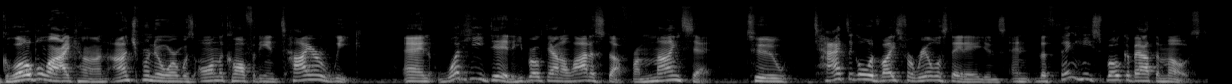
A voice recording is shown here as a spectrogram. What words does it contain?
global icon, entrepreneur, was on the call for the entire week. And what he did, he broke down a lot of stuff from mindset to tactical advice for real estate agents. And the thing he spoke about the most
